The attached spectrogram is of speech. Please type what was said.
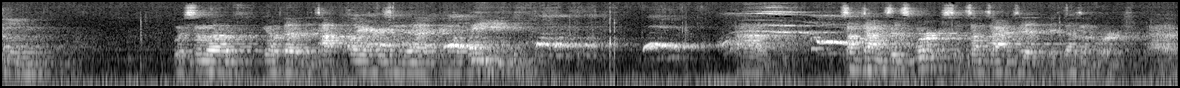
team with some of you know the, the top players in the, in the league. Uh, sometimes this works and sometimes it, it doesn't work. Uh,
